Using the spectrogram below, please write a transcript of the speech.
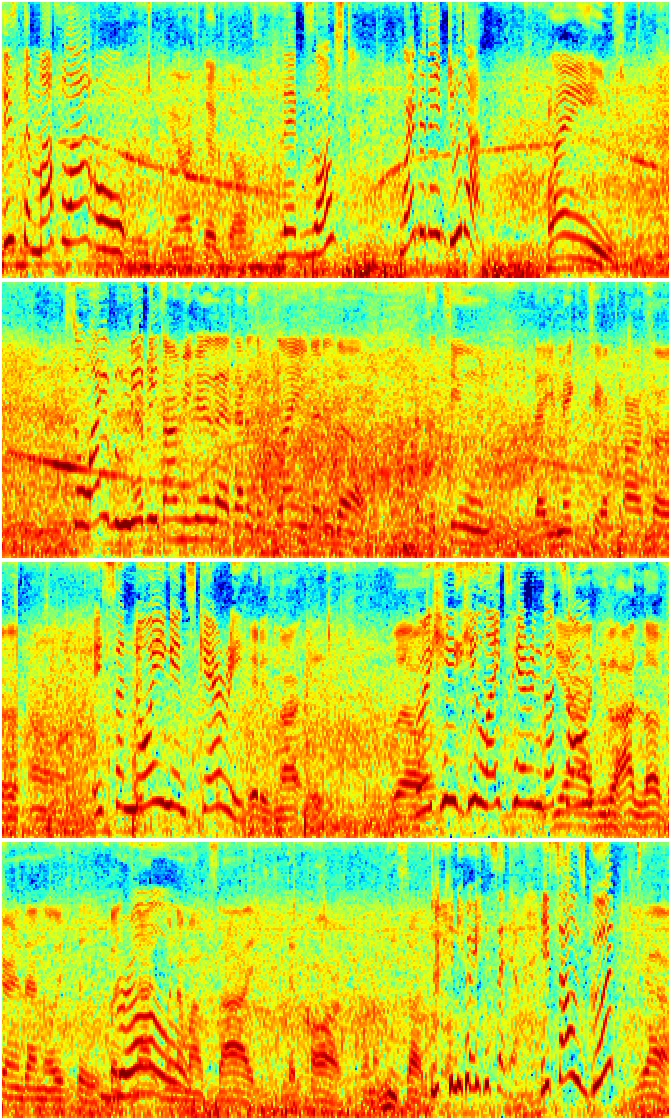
This the muffler or Yeah, it's the exhaust. the exhaust? Why do they do that? Flames. So why make Every time you hear that, that is a flame. That is a that's a tune that you make to your car. So um, it's annoying and scary. it is not. It, well, Like he, he likes hearing that yeah, sound. he, I love hearing that noise too, but Bro. not when I'm outside the car. When I'm inside. when you're inside. It sounds good? yeah.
